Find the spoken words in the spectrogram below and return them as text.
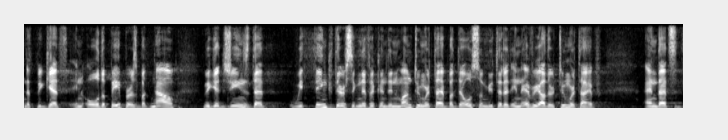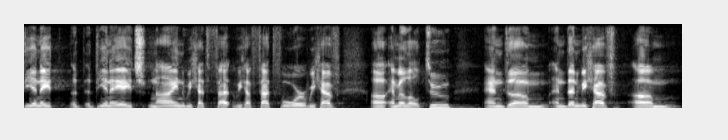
that we get in all the papers, but now we get genes that we think they're significant in one tumor type, but they're also mutated in every other tumor type. And that's DNA, uh, DNAH9, we, had fat, we have FAT4, we have uh, MLL2, and, um, and then we have, um,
